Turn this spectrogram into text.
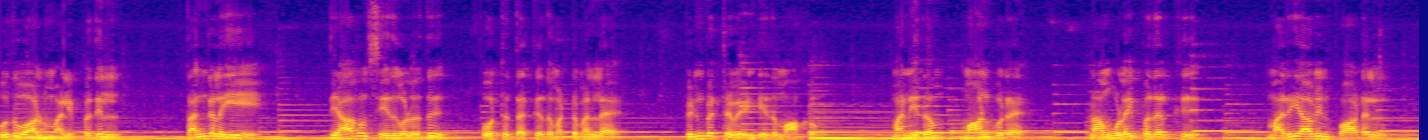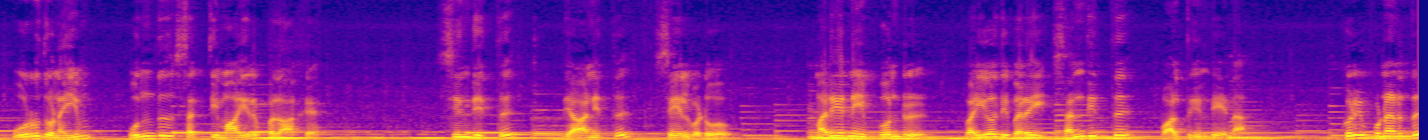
பொதுவாழ்வும் அளிப்பதில் தங்களையே தியாகம் செய்து கொள்வது போற்றத்தக்கது மட்டுமல்ல பின்பற்ற வேண்டியதுமாகும். மனிதம் மாண்புற நாம் உழைப்பதற்கு மரியாவின் பாடல் உறுதுணையும் உந்து சக்தியுமாயிருப்பதாக சிந்தித்து தியானித்து செயல்படுவோம். மரியனை போன்று வயோதிபரை சந்தித்து வாழ்த்துகின்றேனா? குறிப்புணர்ந்து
